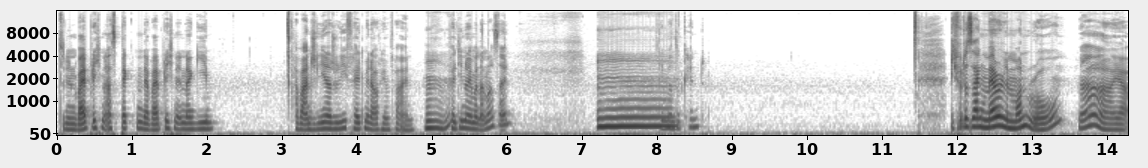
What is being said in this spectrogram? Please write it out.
zu den weiblichen Aspekten, der weiblichen Energie. Aber Angelina Jolie fällt mir da auf jeden Fall ein. Mhm. Fällt dir noch jemand anderes ein, Mm, den man so kennt? Ich würde sagen Marilyn Monroe, Ah, ja.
